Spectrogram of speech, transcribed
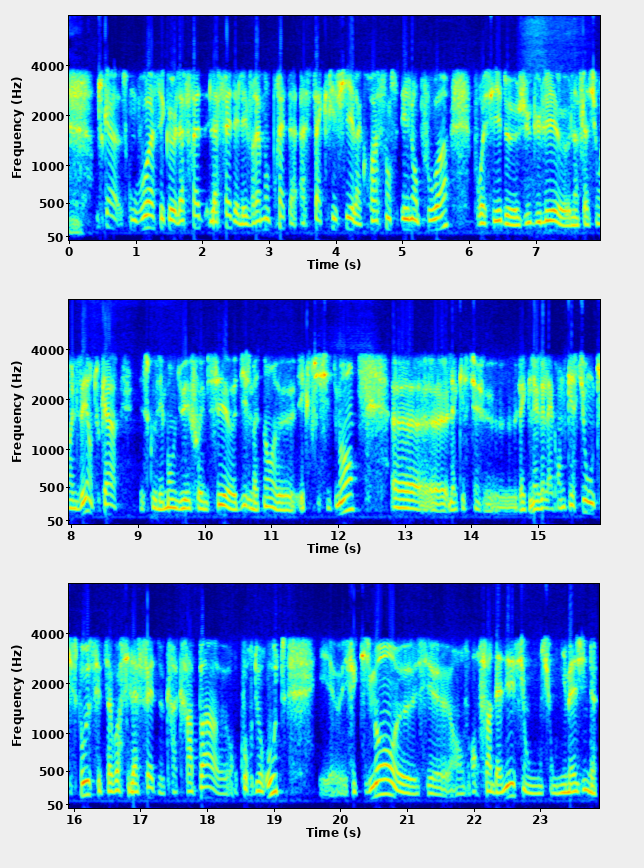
En tout cas, ce qu'on voit, c'est que la Fed, la Fed, elle est vraiment prête à, sacrifier la croissance et l'emploi pour essayer de juguler euh, l'inflation élevée. En tout cas, c'est ce que les membres du FOMC euh, disent maintenant euh, explicitement. la question, la, grande question qui se pose, c'est de savoir si la Fed ne craquera pas en cours de route. Et effectivement, c'est en, fin d'année, si on, si on imagine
